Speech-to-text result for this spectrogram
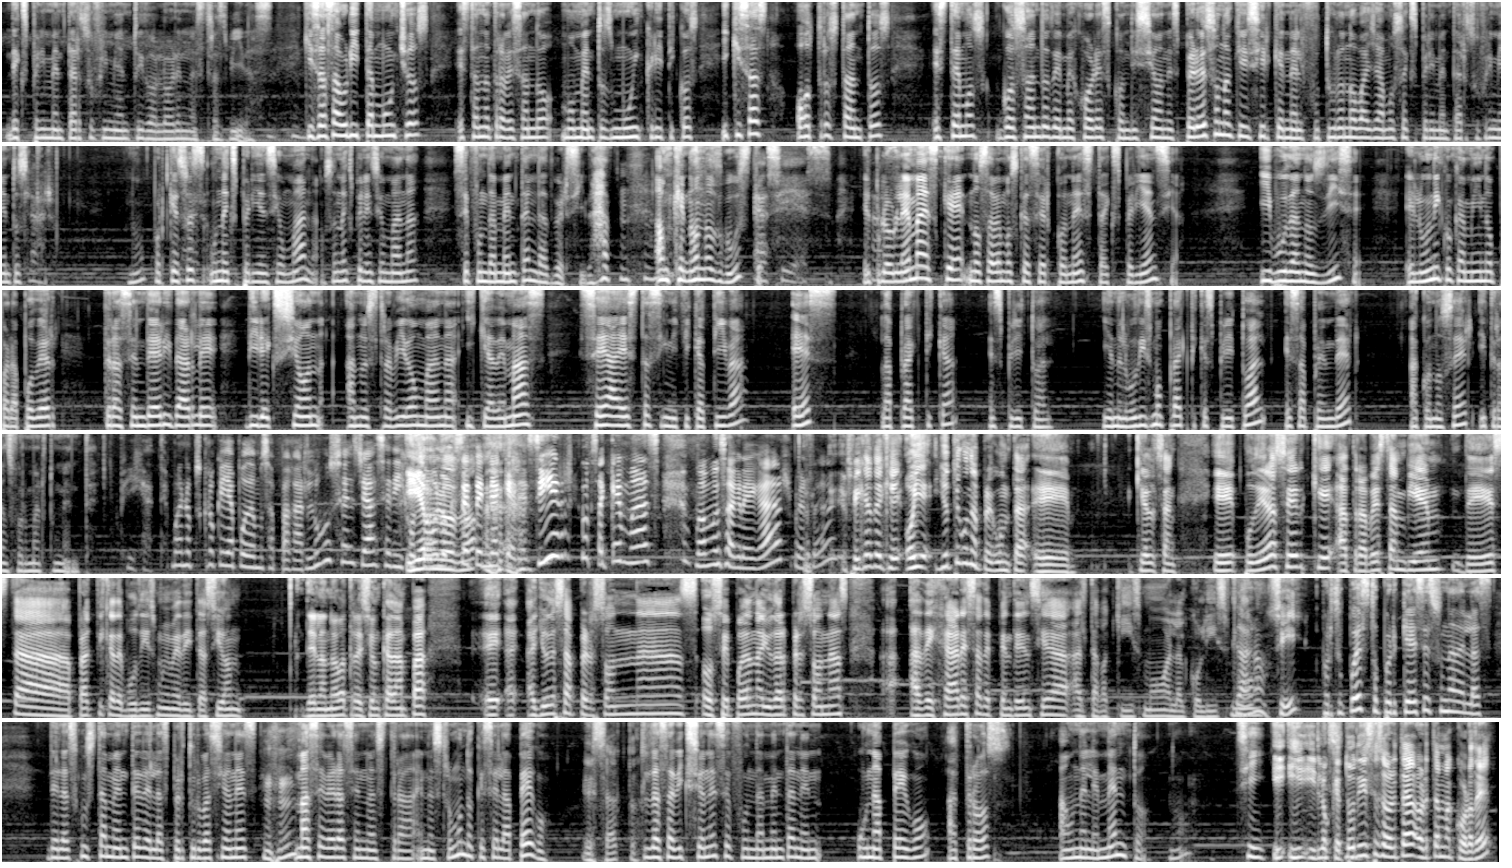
de experimentar sufrimiento y dolor en nuestras vidas. Quizás ahorita muchos están atravesando momentos muy críticos y quizás otros tantos estemos gozando de mejores condiciones, pero eso no quiere decir que en el futuro no vayamos a experimentar sufrimientos, Claro. ¿No? Porque eso es una experiencia humana, o sea, una experiencia humana se fundamenta en la adversidad, aunque no nos guste. Así es. El Así problema es. es que no sabemos qué hacer con esta experiencia. Y Buda nos dice, el único camino para poder trascender y darle dirección a nuestra vida humana y que además sea esta significativa es la práctica espiritual. Y en el budismo práctica espiritual es aprender a conocer y transformar tu mente. Bueno, pues creo que ya podemos apagar luces, ya se dijo todo lo que se ¿no? tenía que decir. O sea, ¿qué más vamos a agregar, verdad? Fíjate que, oye, yo tengo una pregunta, eh, Kelsan. Eh, ¿Pudiera ser que a través también de esta práctica de budismo y meditación de la nueva tradición Kadampa, eh, ayudes a personas o se puedan ayudar personas a, a dejar esa dependencia al tabaquismo, al alcoholismo? Claro. Sí. Por supuesto, porque esa es una de las, de las justamente de las perturbaciones más severas en, nuestra, en nuestro mundo, que es el apego. Exacto. Las adicciones se fundamentan en un apego atroz a un elemento, ¿no? Sí, Y, y, y lo que tú dices ahorita, ahorita me acordé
